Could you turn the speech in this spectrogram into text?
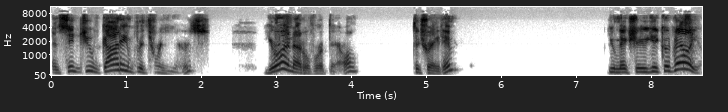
And since you've got him for three years, you're not over a barrel to trade him. You make sure you get good value.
